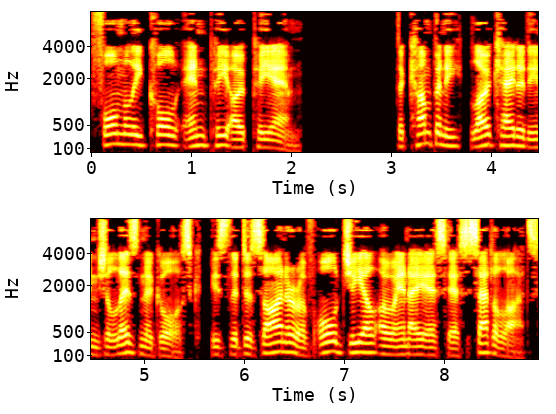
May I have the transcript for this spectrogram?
formerly called NPOPM. The company, located in Zheleznogorsk, is the designer of all GLONASS satellites,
